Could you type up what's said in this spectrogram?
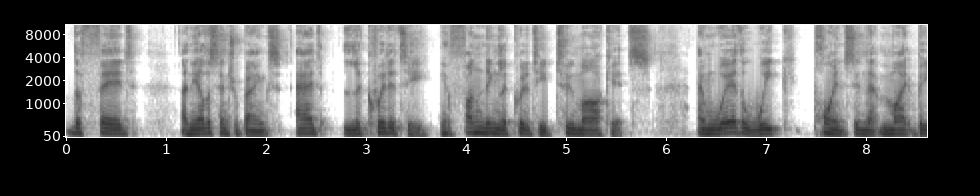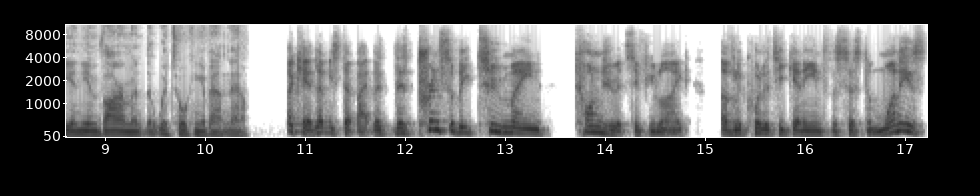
the Fed and the other central banks add liquidity, you know, funding liquidity to markets, and where the weak points in that might be in the environment that we're talking about now. Okay, let me step back. There's principally two main conduits, if you like, of liquidity getting into the system. One is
